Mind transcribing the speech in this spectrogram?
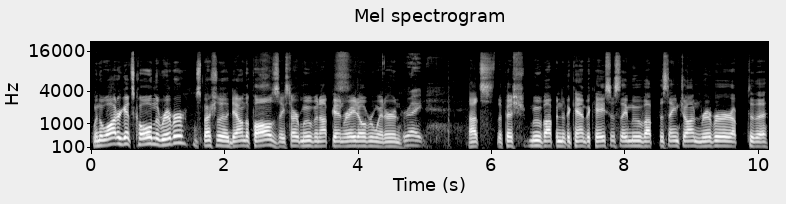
When the water gets cold in the river, especially down the falls, they start moving up, getting ready to overwinter, and Right. that's the fish move up into the Kennebecasis. They move up the St. John River, up to the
